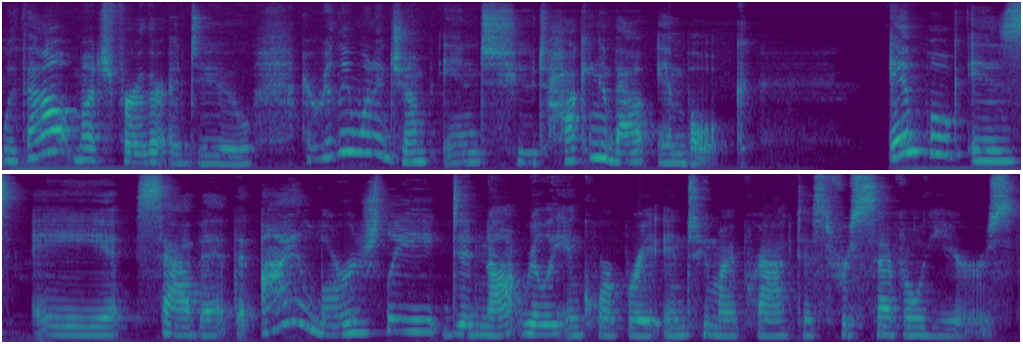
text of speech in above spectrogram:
Without much further ado, I really want to jump into talking about Imbolc. Imbolc is a Sabbath that I largely did not really incorporate into my practice for several years.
